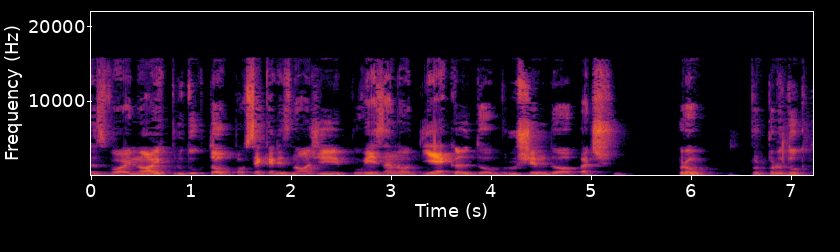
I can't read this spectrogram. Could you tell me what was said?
razvoj novih produktov, pa vse, kar je z noži povezano, od jekel do brušen, do pač prav produkt.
